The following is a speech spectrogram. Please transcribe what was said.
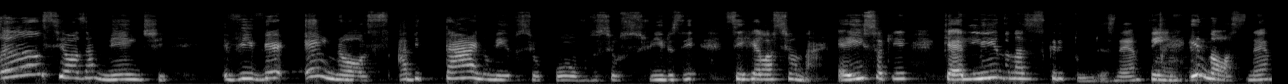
ansiosamente viver em nós, habitar no meio do seu povo, dos seus filhos e se relacionar. É isso aqui que é lindo nas escrituras, né? Sim. E nós, né?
